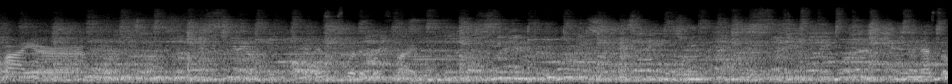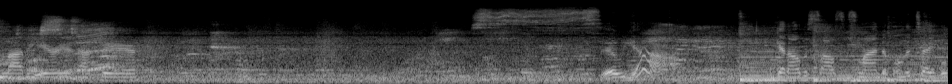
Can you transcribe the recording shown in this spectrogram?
Fire. This is what it looks like. And that's the lobby area out there. So yeah, got all the sauces lined up on the table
